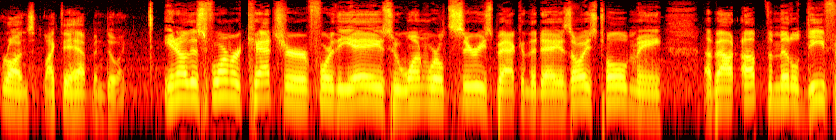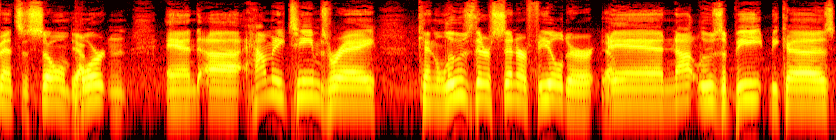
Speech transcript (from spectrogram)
runs like they have been doing. You know, this former catcher for the A's who won World Series back in the day has always told me about up the middle defense is so important. Yep. And uh, how many teams, Ray, can lose their center fielder yep. and not lose a beat because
